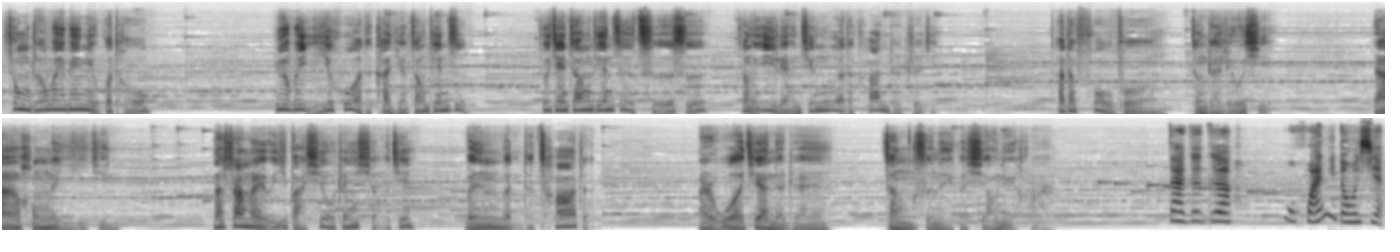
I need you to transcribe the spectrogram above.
宋哲微微扭过头，略微疑惑地看向张天志，就见张天志此时正一脸惊愕地看着自己，他的腹部正在流血，染红了衣襟，那上面有一把袖珍小剑，稳稳地插着，而握剑的人正是那个小女孩。大哥哥，我还你东西，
